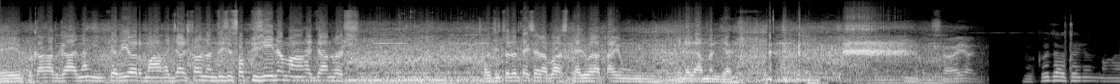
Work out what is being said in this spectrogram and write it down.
Yung pagkakargaan ng interior, mga ka-Jans, no? nandun siya sa opisina, mga ka-Janers. So, dito lang tayo sa labas dahil wala tayong kinalaman dyan. so, ayan. Good afternoon, mga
